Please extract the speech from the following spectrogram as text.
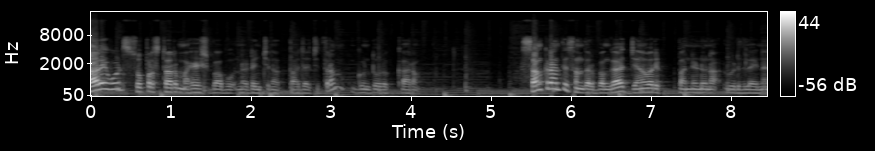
Tollywood super star Mahesh Babu నటించిన తాజా చిత్రం గుంటూరు కారం. సంక్రాంతి సందర్భంగా జనవరి పన్నెండున విడుదలైన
